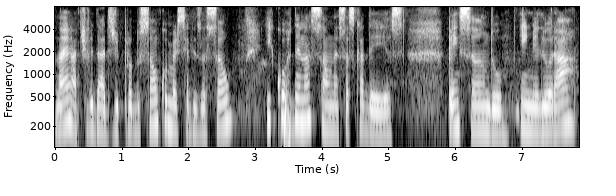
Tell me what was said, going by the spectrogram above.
né, atividades de produção, comercialização e coordenação nessas cadeias, pensando em melhorar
